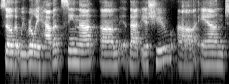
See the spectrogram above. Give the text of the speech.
so that we really haven't seen that, um, that issue. Uh, and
